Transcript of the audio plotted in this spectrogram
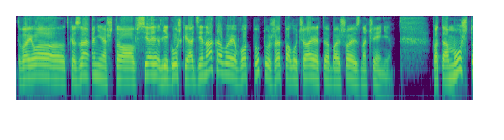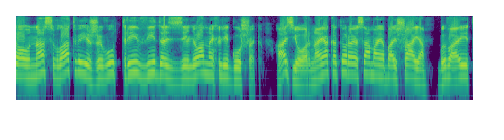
твое сказание, что все лягушки одинаковые, вот тут уже получает большое значение. Потому что у нас в Латвии живут три вида зеленых лягушек. Озерная, которая самая большая, бывает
